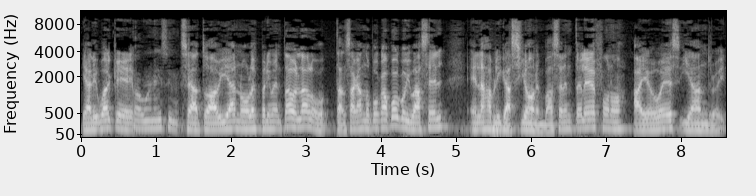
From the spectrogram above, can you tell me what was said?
Y al igual que, Está buenísimo. o sea, todavía no lo he experimentado, ¿verdad? Lo están sacando poco a poco y va a ser en las aplicaciones, va a ser en teléfonos, iOS y Android.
